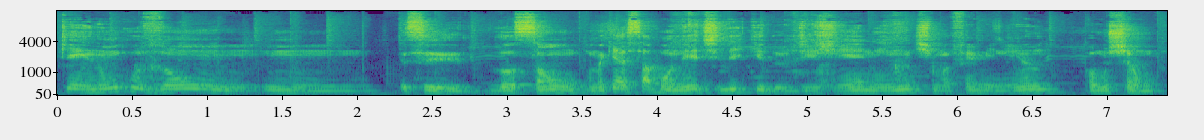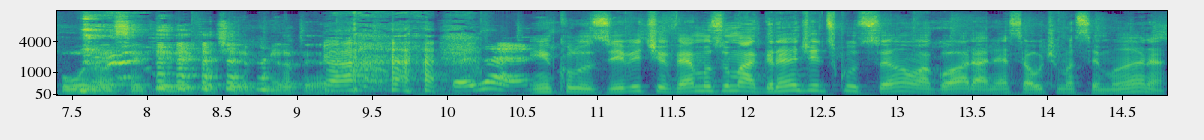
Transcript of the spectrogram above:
Quem nunca usou um, um- esse loção, como é que é? Sabonete líquido de higiene íntima feminino, como shampoo, né? Sem querer, que eu tirei a primeira pedra. Pois é. Inclusive, tivemos uma grande discussão agora, nessa última semana,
